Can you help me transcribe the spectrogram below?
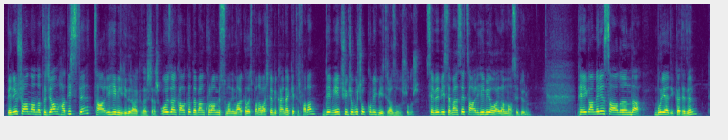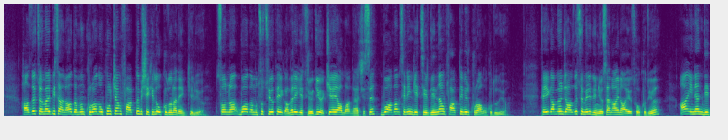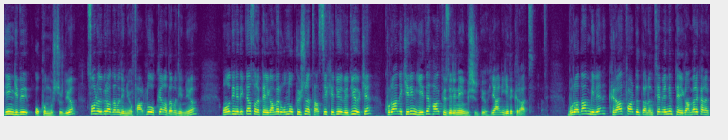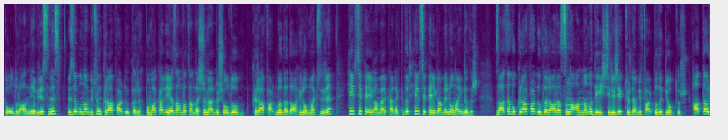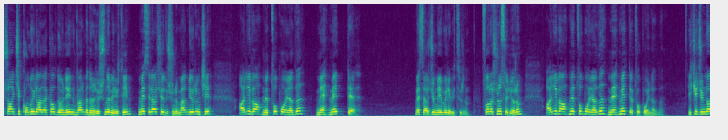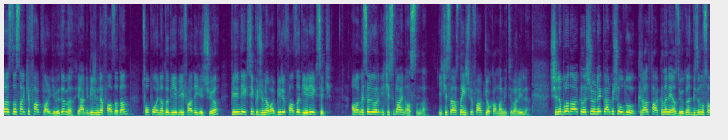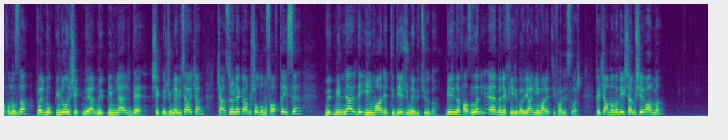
Benim şu anda anlatacağım hadis de tarihi bilgidir arkadaşlar. O yüzden kalkıp da ben Kur'an Müslümanıyım arkadaş bana başka bir kaynak getir falan demeyin. Çünkü bu çok komik bir itiraz olur. olur. Sebebi ise ben size tarihi bir olaydan bahsediyorum. Peygamberin sağlığında buraya dikkat edin. Hazreti Ömer bir tane adamın Kur'an okurken farklı bir şekilde okuduğuna denk geliyor. Sonra bu adamı tutuyor peygambere getiriyor. Diyor ki ey Allah'ın elçisi bu adam senin getirdiğinden farklı bir Kur'an okudu diyor. Peygamber önce Hazreti Ömer'i dinliyor. Sen aynı ayeti oku diyor aynen dediğin gibi okunmuştur diyor. Sonra öbür adamı dinliyor. Farklı okuyan adamı dinliyor. Onu dinledikten sonra peygamber onun okuyuşuna tasdik ediyor ve diyor ki Kur'an-ı Kerim 7 harf üzerine inmiştir diyor. Yani 7 kıraat. Buradan bile kıraat farklılıklarının temelinin peygamber kaynaklı olduğunu anlayabilirsiniz. Bize bundan bütün kıraat farklılıkları, bu makale yazan vatandaşın vermiş olduğu kıraat farklılığı da dahil olmak üzere hepsi peygamber kaynaklıdır. Hepsi peygamberin onayındadır. Zaten bu kıraat farklılıkları arasında anlamı değiştirecek türden bir farklılık yoktur. Hatta şu anki konuyla alakalı da örneğini vermeden önce şunu da belirteyim. Mesela şöyle düşünün. Ben diyorum ki Ali ve Ahmet top oynadı. Mehmet de. Mesela cümleyi böyle bitirdim. Sonra şunu söylüyorum. Ali ve Ahmet top oynadı. Mehmet de top oynadı. İki cümle arasında sanki fark var gibi değil mi? Yani birinde fazladan top oynadı diye bir ifade geçiyor. Birinde eksik bir cümle var. Biri fazla diğeri eksik. Ama mesaj olarak ikisi de aynı aslında. İkisi arasında hiçbir fark yok anlam itibariyle. Şimdi burada arkadaşın örnek vermiş olduğu kral farkında ne yazıyordu? Bizim musafımızda vel mu'minun şeklinde yani müminler de şeklinde cümle biterken kendisine örnek vermiş olduğu musafta ise müminler de iman etti diye cümle bitiyordu. Birinde fazladan emene fiili var. Yani iman etti ifadesi var. Peki anlamda değişen bir şey var mı?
